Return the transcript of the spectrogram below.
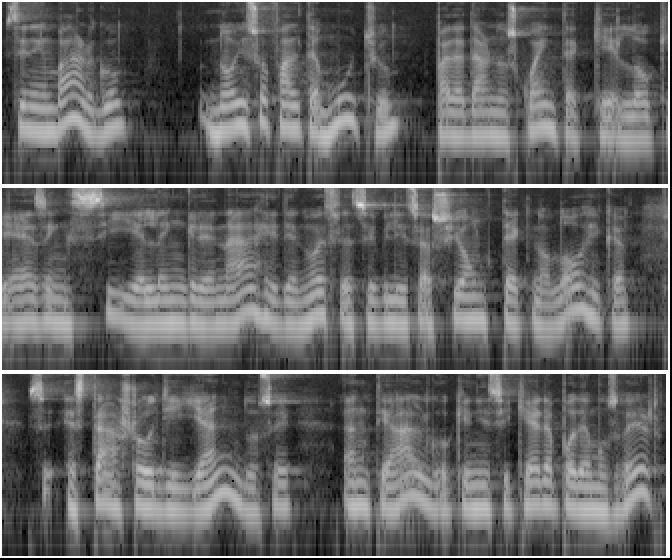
Sin embargo, no hizo falta mucho para darnos cuenta que lo que es en sí el engranaje de nuestra civilización tecnológica está arrodillándose ante algo que ni siquiera podemos ver,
